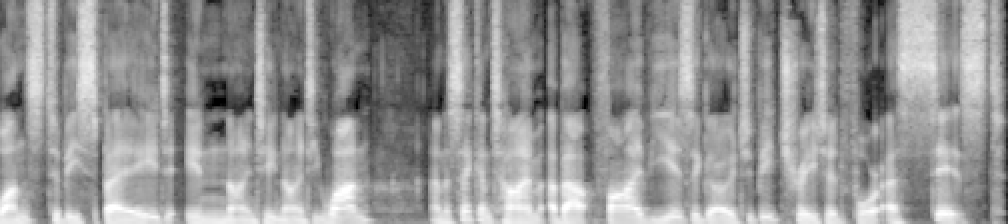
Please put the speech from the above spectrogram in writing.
once to be spayed in 1991, and a second time about five years ago to be treated for a cyst.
